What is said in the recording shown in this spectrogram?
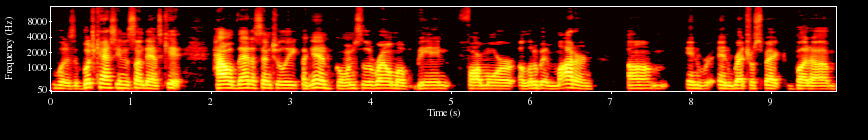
what is it, Butch Cassidy and the Sundance Kid. How that essentially, again, going into the realm of being far more a little bit modern um in in retrospect, but um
